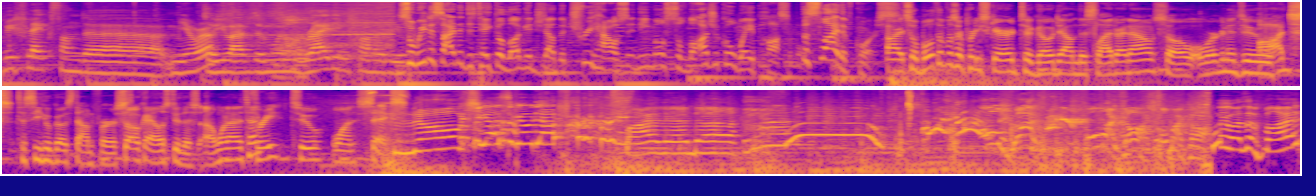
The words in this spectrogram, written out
reflects on the mirror. So you have the moon right in front of you. So we decided to take the luggage down the treehouse in the most logical way possible. The slide, of course. All right, so both of us are pretty scared to go down this slide right now. So we're gonna do odds to see who goes down first. So okay, let's do this. Uh, one out of ten. Three, two, one, six. No, she has to go down first. Bye, Amanda. Woo! Oh my gosh! Oh my gosh! Oh my gosh! Wait, was it fun?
